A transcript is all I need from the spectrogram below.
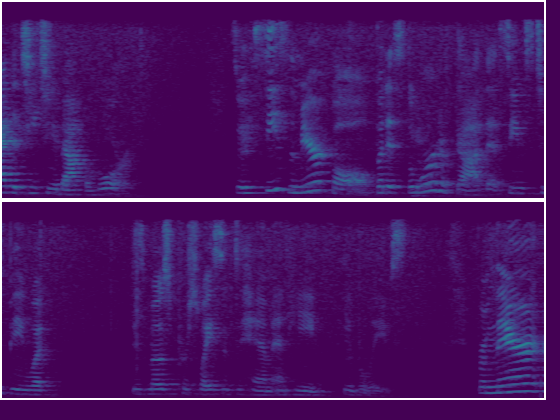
at the teaching about the Lord. So he sees the miracle, but it's the word of God that seems to be what is most persuasive to him, and he, he believes. From there,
